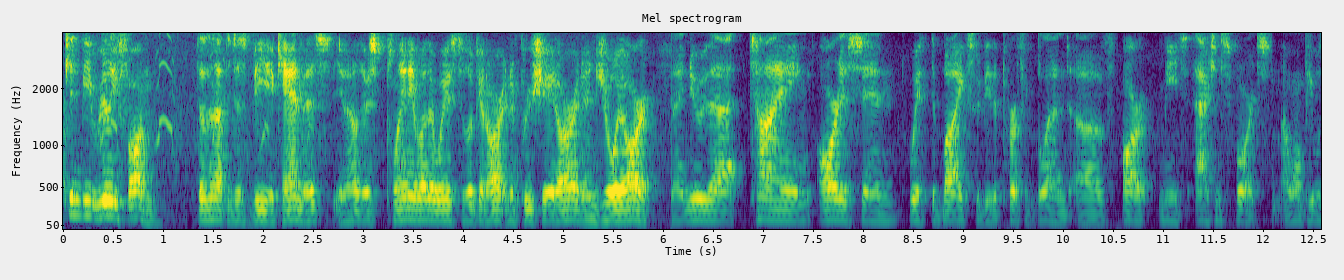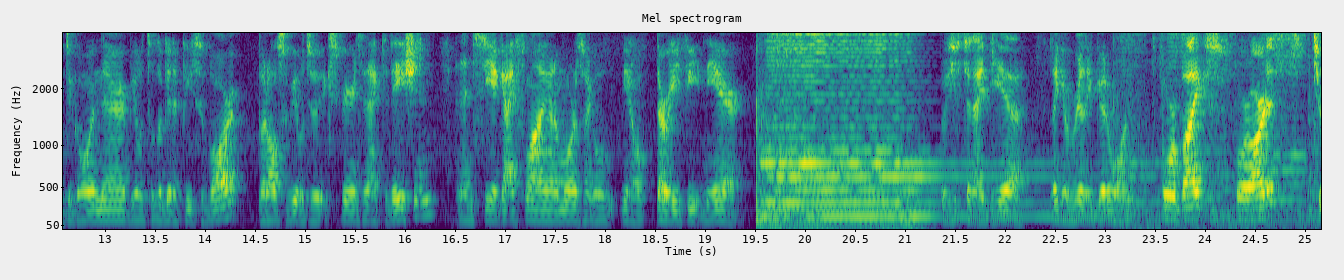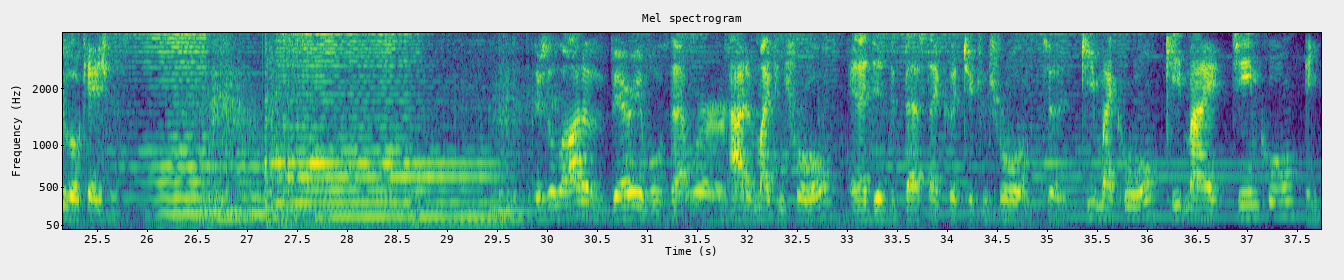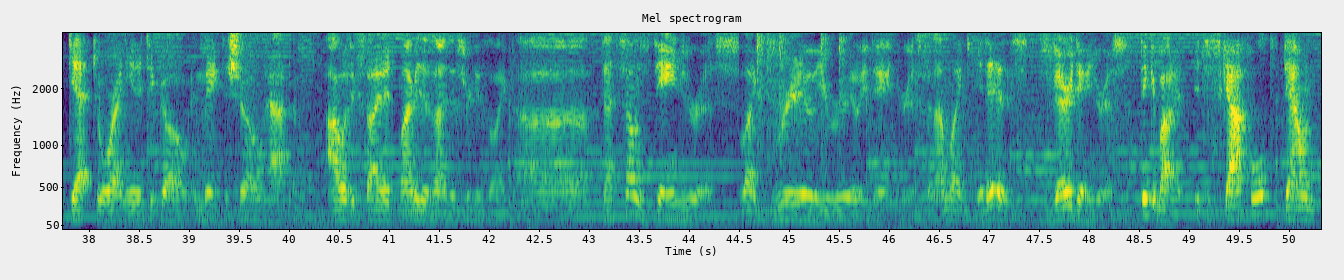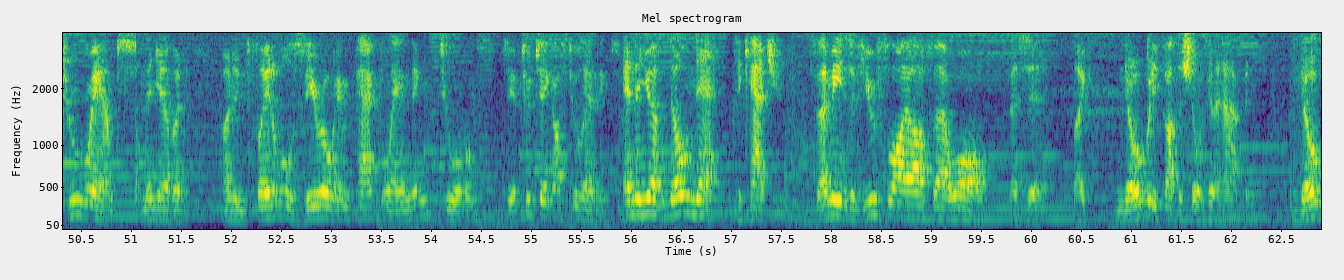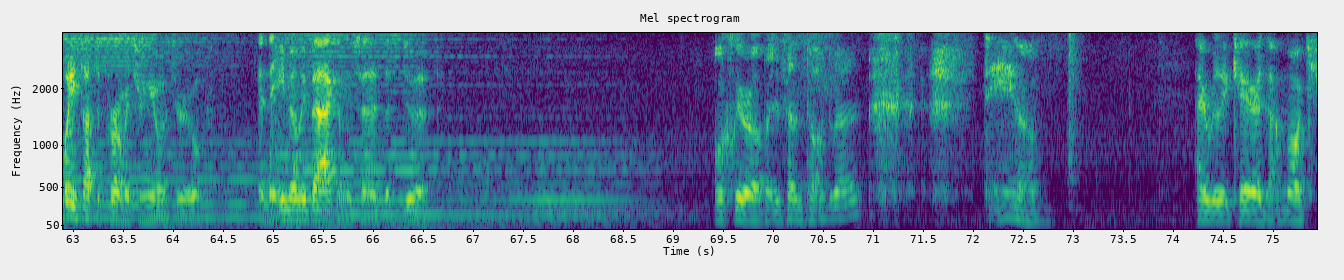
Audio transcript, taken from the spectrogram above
art can be really fun. Doesn't have to just be a canvas, you know, there's plenty of other ways to look at art and appreciate art and enjoy art. And I knew that tying artists in with the bikes would be the perfect blend of art meets action sports. I want people to go in there, be able to look at a piece of art, but also be able to experience an activation and then see a guy flying on a motorcycle, you know, 30 feet in the air. It was just an idea, like a really good one. Four bikes, four artists, two locations. There's a lot of variables that were out of my control, and I did the best I could to control them, to keep my cool, keep my team cool, and get to where I needed to go and make the show happen. I was excited. Miami Design District is like, uh, that sounds dangerous. Like, really, really dangerous. And I'm like, it is. It's very dangerous. Think about it. It's a scaffold down two ramps, and then you have an an inflatable zero impact landing, two of them. So you have two takeoffs, two landings. And then you have no net to catch you. So that means if you fly off that wall, that's it. Like nobody thought the show was gonna happen. Nobody thought the permits were gonna go through. And they emailed me back and they said, let's do it. I'll clear up. I just haven't talked about it. Damn. I really cared that much.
